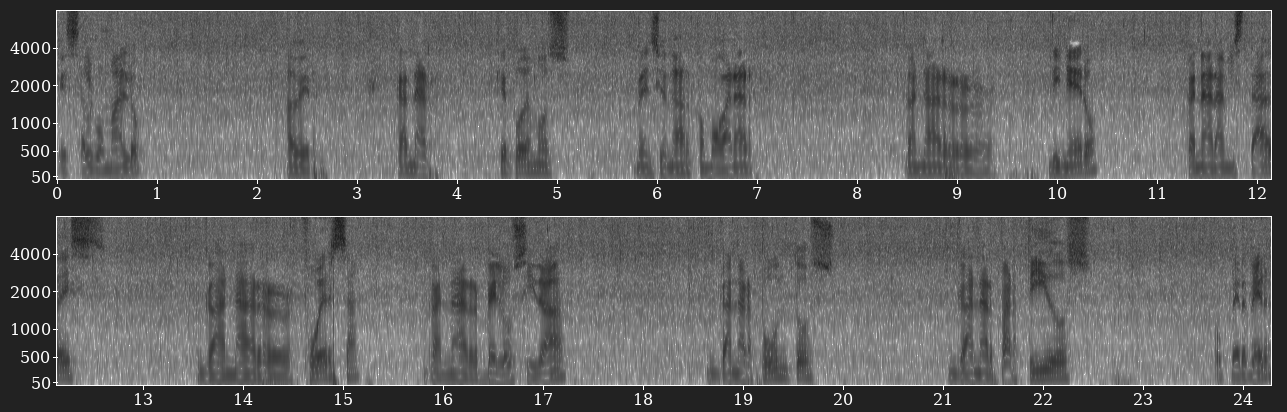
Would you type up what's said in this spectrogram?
es algo malo? A ver, ganar. ¿Qué podemos mencionar como ganar? Ganar dinero, ganar amistades, ganar fuerza, ganar velocidad, ganar puntos, ganar partidos o perder.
